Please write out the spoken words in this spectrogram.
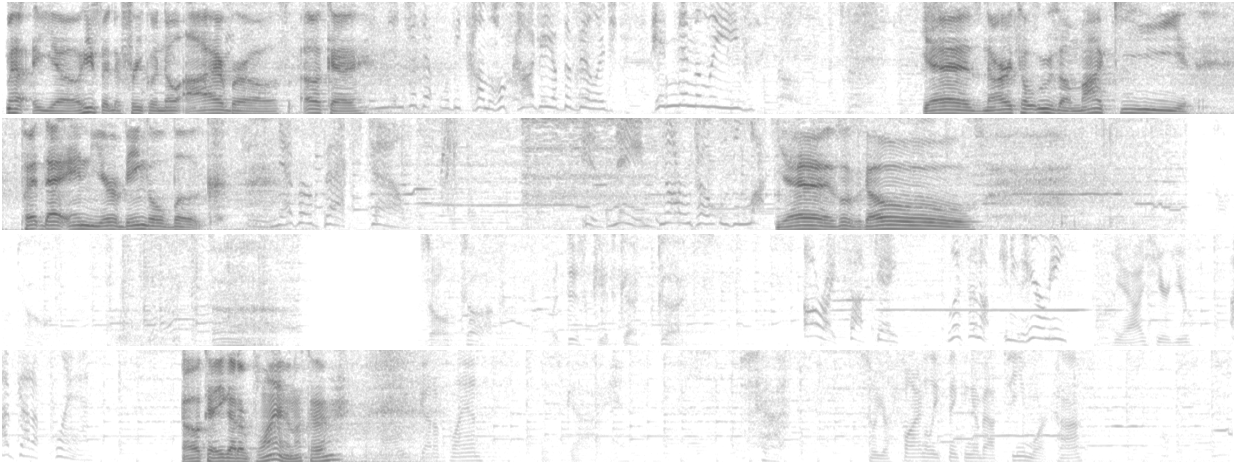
Yo, he said the freak with no eyebrows. Okay. The ninja that will become Hokage of the village, hidden in the leaves. Yes, Naruto Uzumaki. Put that in your bingo book. Never backs down. His name's Naruto Uzumaki. Yes, let's go. Okay, you got a plan. Okay. He's got a plan. This guy. So you're finally thinking about teamwork, huh?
